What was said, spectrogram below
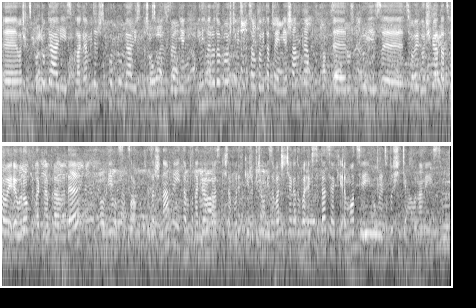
e, właśnie z Portugalii, z flagami też z Portugalii, są też osoby zupełnie innych narodowości, więc jest całkowita tutaj mieszanka e, różnych ludzi z e, całego świata, całej Europy tak naprawdę. Więc co, zaczynamy i tam ponagrywam dla Was jakieś tam urywki, żebyście mogli zobaczyć, jaka to była ekscytacja, jakie emocje i w ogóle co tu się działo na miejscu.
